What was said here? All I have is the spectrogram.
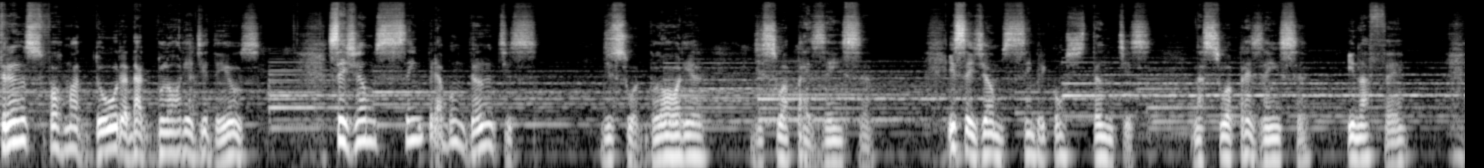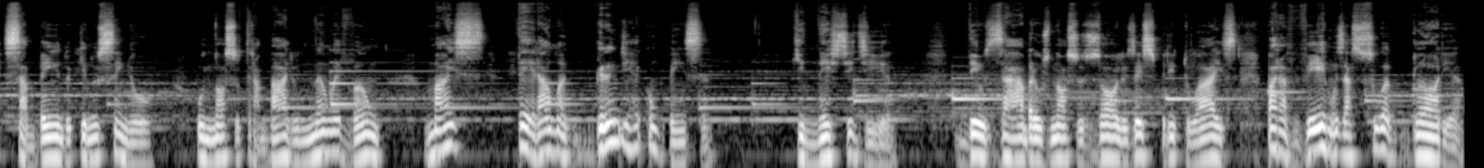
transformadora da glória de Deus. Sejamos sempre abundantes de Sua glória, de Sua presença. E sejamos sempre constantes na Sua presença e na fé, sabendo que no Senhor o nosso trabalho não é vão, mas terá uma grande recompensa. Que neste dia Deus abra os nossos olhos espirituais para vermos a Sua glória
